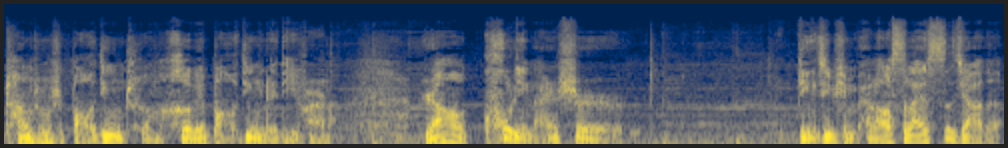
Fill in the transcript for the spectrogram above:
长城是保定车嘛，河北保定这地方的，然后库里南是。顶级品牌劳斯莱斯家的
